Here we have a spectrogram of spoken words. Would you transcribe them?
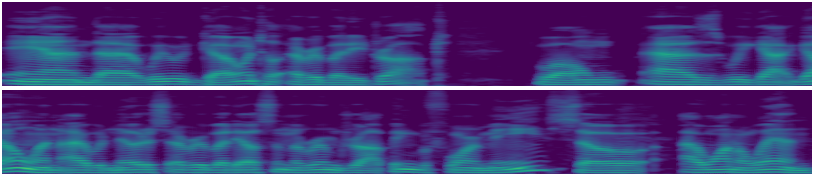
and uh, we would go until everybody dropped. Well, as we got going, I would notice everybody else in the room dropping before me. So I want to win.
